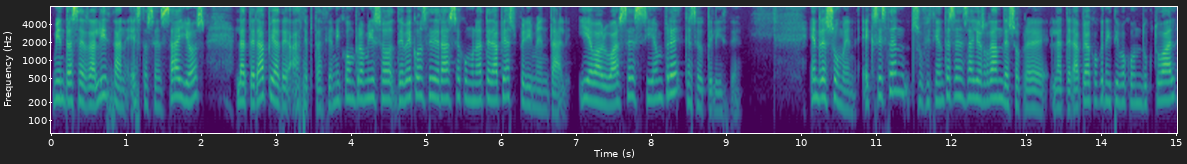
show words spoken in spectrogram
Mientras se realizan estos ensayos, la terapia de aceptación y compromiso debe considerarse como una terapia experimental y evaluarse siempre que se utilice. En resumen, existen suficientes ensayos grandes sobre la terapia cognitivo-conductual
